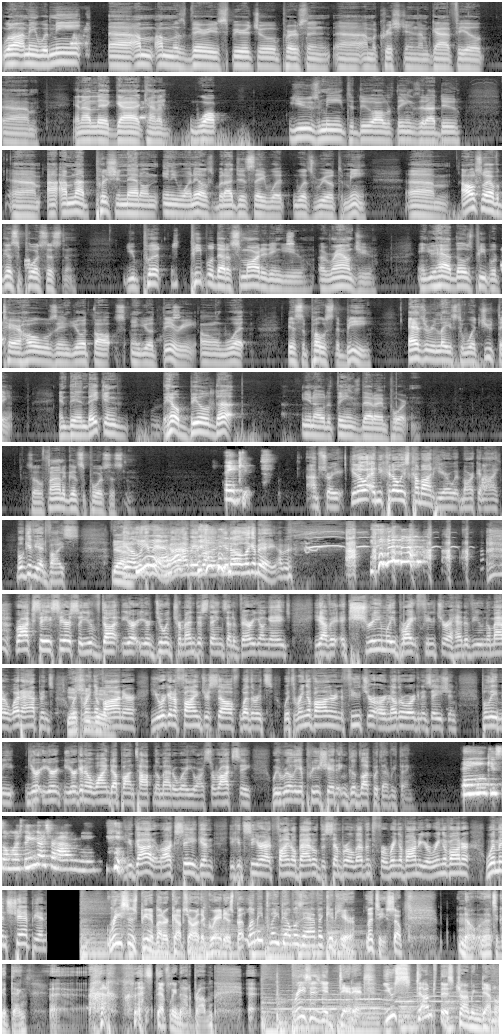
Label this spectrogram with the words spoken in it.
Well, I mean, with me, uh, I'm I'm a very spiritual person. Uh, I'm a Christian. I'm God filled, um, and I let God kind of walk, use me to do all the things that I do. Um, I, I'm not pushing that on anyone else, but I just say what what's real to me. Um, I also have a good support system. You put people that are smarter than you around you and you have those people tear holes in your thoughts and your theory on what is supposed to be as it relates to what you think. And then they can help build up you know the things that are important. So find a good support system. Thank you. I'm sure you, you know and you could always come on here with mark and i. We'll give you advice. Yeah. You know look yeah. at me. I, I mean uh, you know look at me. I mean, Rok-C, seriously, you've done you're you're doing tremendous things at a very young age. You have an extremely bright future ahead of you. No matter what happens Yes, with Ring do. of Honor, you are going to find yourself whether it's with Ring of Honor in the future or another organization. Believe me, you're you're you're going to wind up on top no matter where you are. So Rok-C, we really appreciate it and good luck with everything. Thank you so much. Thank you guys for having me. You got it, Rok-C. Again, you can see her at Final Battle December 11th for Ring of Honor, your Ring of Honor Women's Champion. Reese's peanut butter cups are the greatest, but let me play devil's advocate here. Let's see. So, no, that's a good thing. Uh, that's definitely not a problem. Uh, Reese's, you did it. You stumped this charming devil.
